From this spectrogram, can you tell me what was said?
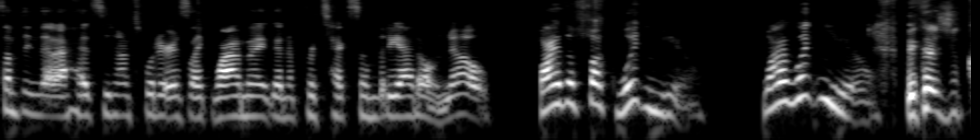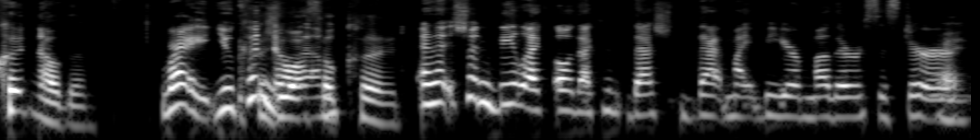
something that I had seen on Twitter is like, why am I going to protect somebody I don't know? Why the fuck wouldn't you? Why wouldn't you? because you could know them. Right, you could Because know you also them, could. and it shouldn't be like, oh, that could that sh- that might be your mother, sister, Right.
